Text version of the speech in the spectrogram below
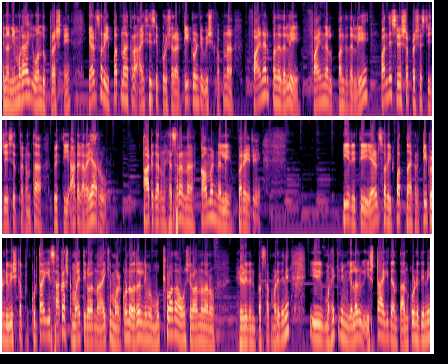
ಇನ್ನು ನಿಮಗಾಗಿ ಒಂದು ಪ್ರಶ್ನೆ. ಎರಡು ಸಾವಿರದ ಇಪ್ಪತ್ನಾಲ್ಕರ ಐ ಸಿ ಸಿ ಪುರುಷರ ಟಿ ಟ್ವೆಂಟಿ ವಿಶ್ವಕಪ್ನ ಫೈನಲ್ ಪಂದ್ಯದಲ್ಲಿ ಫೈನಲ್ ಪಂದ್ಯದಲ್ಲಿ ಪಂದ್ಯಶ್ರೇಷ್ಠ ಪ್ರಶಸ್ತಿ ಜಯಿಸಿರ್ತಕ್ಕಂಥ ವ್ಯಕ್ತಿ ಆಟಗಾರ ಯಾರು? ಆಟಗಾರನ ಹೆಸರನ್ನ ಕಾಮೆಂಟ್ನಲ್ಲಿ ಬರೆಯಿರಿ. ಈ ರೀತಿ ಎರಡು ಸಾವಿರದ ಇಪ್ಪತ್ನಾಲ್ಕರ ಟಿ ಟ್ವೆಂಟಿ ವಿಶ್ವಕಪ್ ಕುರಿತಾಗಿ ಸಾಕಷ್ಟು ಮಾಹಿತಿಗಳನ್ನು ಆಯ್ಕೆ ಮಾಡಿಕೊಂಡು ಅದರಲ್ಲಿ ನಿಮಗೆ ಮುಖ್ಯವಾದ ಅಂಶಗಳನ್ನು ನಾನು ಹೇಳಿದ್ದೀನಿ, ಪ್ರಸ್ತಾಪ ಮಾಡಿದ್ದೀನಿ. ಈ ಮಾಹಿತಿ ನಿಮಗೆಲ್ಲರಿಗೂ ಇಷ್ಟ ಆಗಿದೆ ಅಂತ ಅಂದ್ಕೊಂಡಿದ್ದೀನಿ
